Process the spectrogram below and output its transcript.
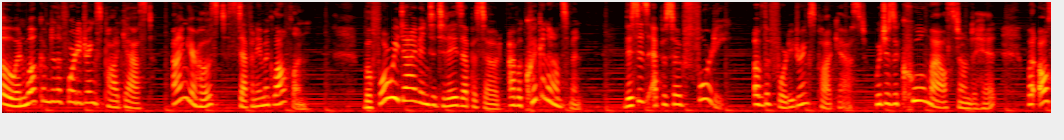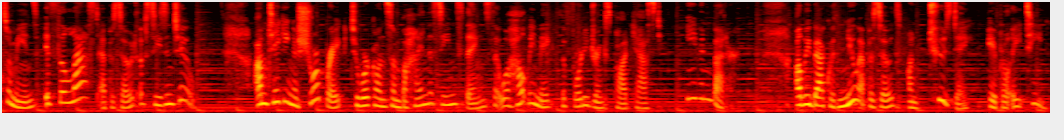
Hello, and welcome to the 40 Drinks Podcast. I'm your host, Stephanie McLaughlin. Before we dive into today's episode, I have a quick announcement. This is episode 40 of the 40 Drinks Podcast, which is a cool milestone to hit, but also means it's the last episode of season two. I'm taking a short break to work on some behind the scenes things that will help me make the 40 Drinks Podcast even better. I'll be back with new episodes on Tuesday, April 18.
